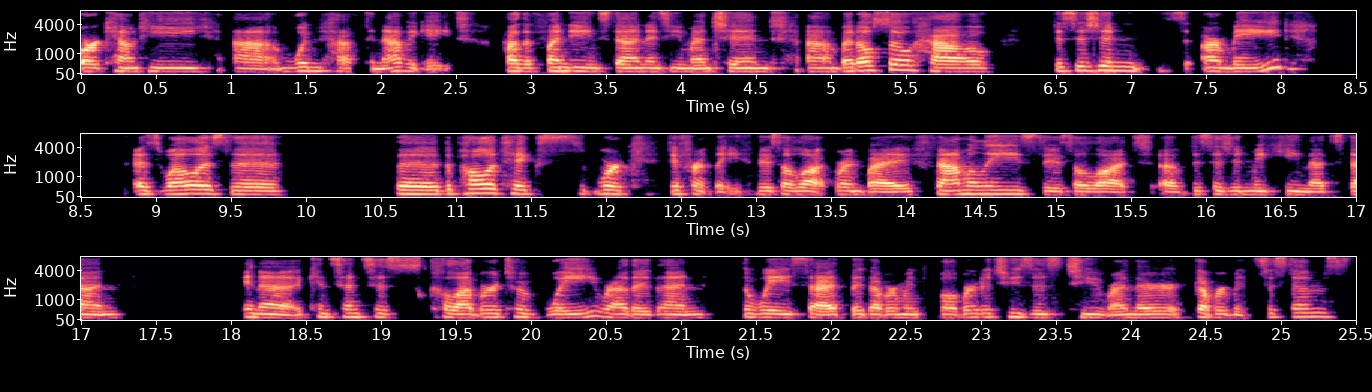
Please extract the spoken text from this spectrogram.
or county um, wouldn't have to navigate. How the funding's done, as you mentioned, um, but also how decisions are made, as well as the the the politics work differently. There's a lot run by families. There's a lot of decision making that's done in a consensus collaborative way rather than the ways that the government of Alberta chooses to run their government systems.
